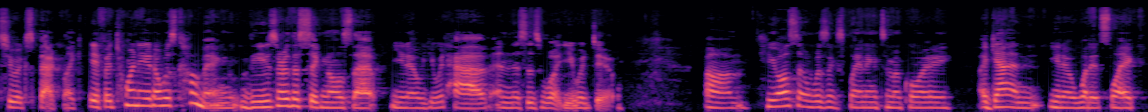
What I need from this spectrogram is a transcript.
to expect. Like if a tornado was coming, these are the signals that, you know, you would have, and this is what you would do. Um, he also was explaining to McCoy again, you know, what it's like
